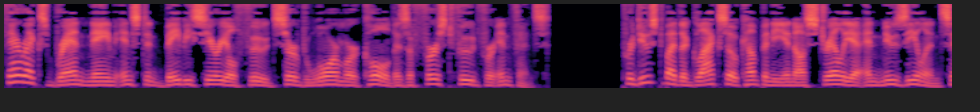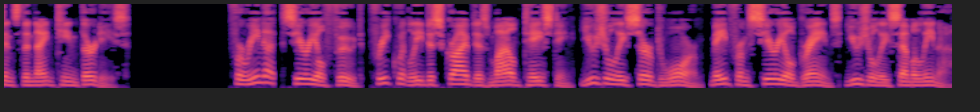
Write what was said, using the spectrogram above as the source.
Farex brand name instant baby cereal food served warm or cold as a first food for infants. Produced by the Glaxo Company in Australia and New Zealand since the 1930s. Farina – cereal food, frequently described as mild tasting, usually served warm, made from cereal grains usually semolina.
